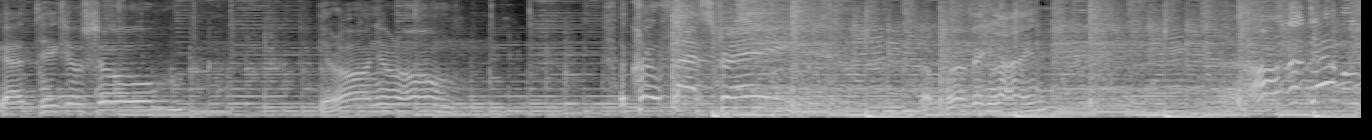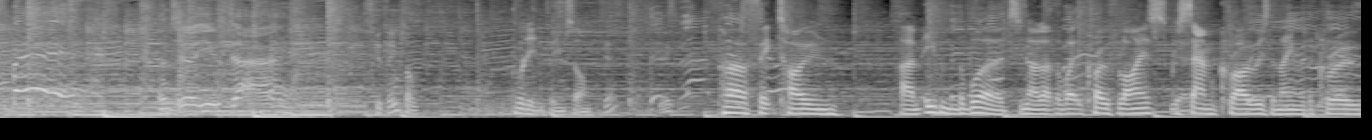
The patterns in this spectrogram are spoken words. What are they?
God takes your soul, you're on your own. The crow flies straight, a perfect line. On the devil's back until you die. It's a good theme song. Brilliant theme song. Yeah. Perfect tone. Um, even the words, you know, like the way the crow flies, because Yeah. SAMCRO is the name of the crew.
